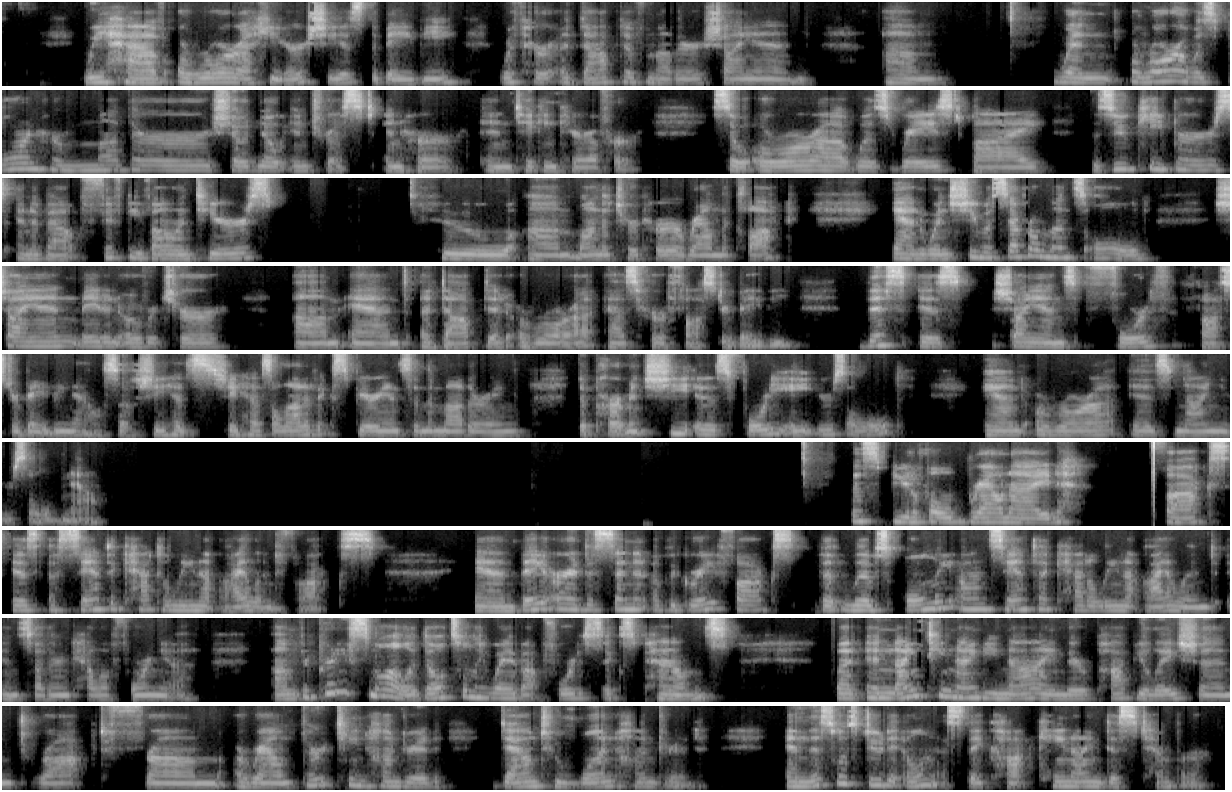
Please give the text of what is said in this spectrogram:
we have Aurora here. She is the baby with her adoptive mother, Cheyenne. Um, when Aurora was born, her mother showed no interest in her, in taking care of her. So Aurora was raised by the zookeepers and about 50 volunteers who um, monitored her around the clock. And when she was several months old, Cheyenne made an overture um, and adopted Aurora as her foster baby. This is Cheyenne's fourth foster baby now. So she has she has a lot of experience in the mothering department. She is 48 years old and Aurora is nine years old now. This beautiful brown-eyed fox is a Santa Catalina Island fox. And they are a descendant of the gray fox that lives only on Santa Catalina Island in Southern California. Um, they're pretty small. Adults only weigh about four to six pounds. But in 1999, their population dropped from around 1,300 down to 100. And this was due to illness. They caught canine distemper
